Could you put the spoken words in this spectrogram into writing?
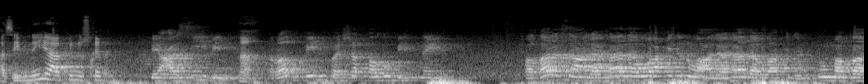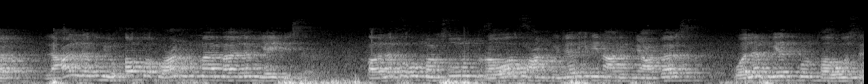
أسيب نہیں ہے آپ کی نسخے میں؟ بعسيب رطب فشقه باثنين. فغرس على هذا واحدا وعلى هذا واحدا ثم قال، لعله يخفف عنهما ما لم ييبس. قالفه منصور رواه عن مجاهد عن ابن عباس ولم يذكر طاووسا.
